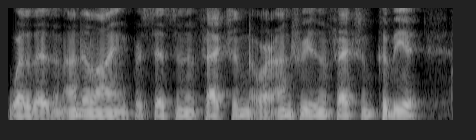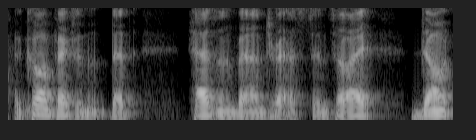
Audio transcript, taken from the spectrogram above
whether there's an underlying persistent infection or untreated infection. Could be a, a co-infection that hasn't been addressed, and so I don't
